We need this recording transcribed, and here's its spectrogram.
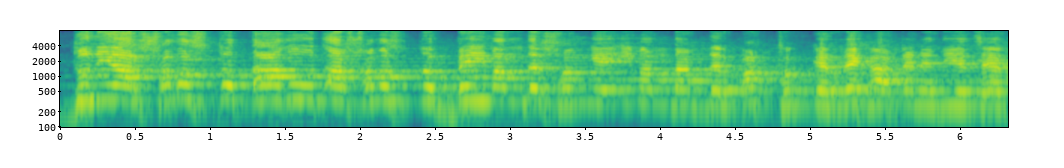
দুনিয়ার সমস্ত তাগুত আর সমস্ত বেঈমানদের সঙ্গে ইমানদারদের পার্থক্যের রেখা টেনে দিয়েছেন।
